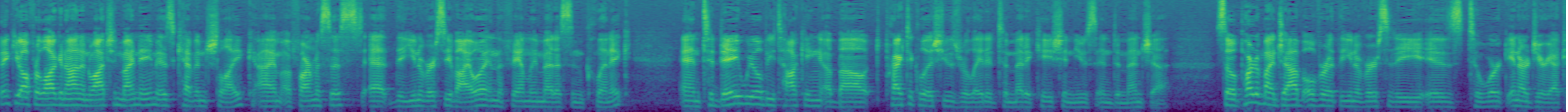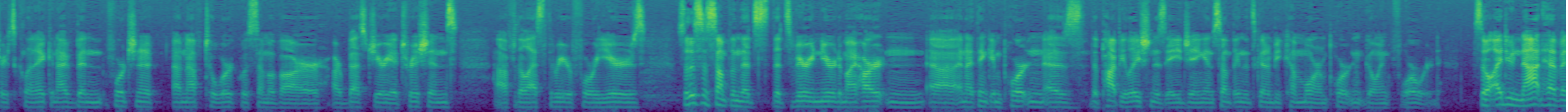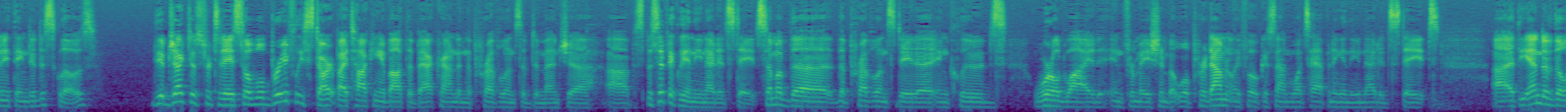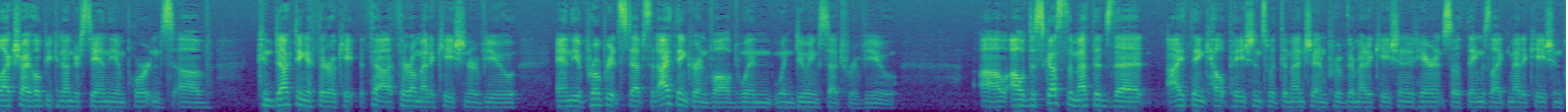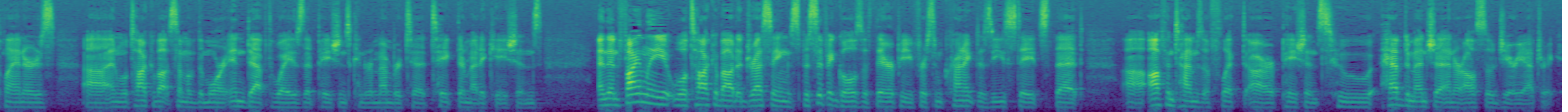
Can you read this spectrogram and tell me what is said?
Thank you all for logging on and watching. My name is Kevin Schleich. I'm a pharmacist at the University of Iowa in the Family Medicine Clinic. And today we'll be talking about practical issues related to medication use in dementia. So part of my job over at the university is to work in our geriatrics clinic, and I've been fortunate enough to work with some of our, our best geriatricians uh, for the last three or four years. So this is something that's that's very near to my heart and uh, and I think important as the population is aging and something that's going to become more important going forward. So I do not have anything to disclose. The objectives for today, so we'll briefly start by talking about the background and the prevalence of dementia, uh, specifically in the United States. Some of the, the prevalence data includes worldwide information, but we'll predominantly focus on what's happening in the United States. Uh, at the end of the lecture, I hope you can understand the importance of conducting a thorough, thorough medication review and the appropriate steps that I think are involved when, when doing such review. Uh, I'll discuss the methods that I think help patients with dementia improve their medication adherence, so things like medication planners, uh, and we'll talk about some of the more in-depth ways that patients can remember to take their medications. And then finally, we'll talk about addressing specific goals of therapy for some chronic disease states that uh, oftentimes afflict our patients who have dementia and are also geriatric.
